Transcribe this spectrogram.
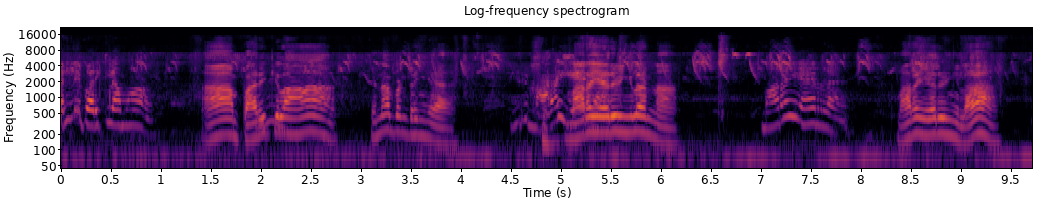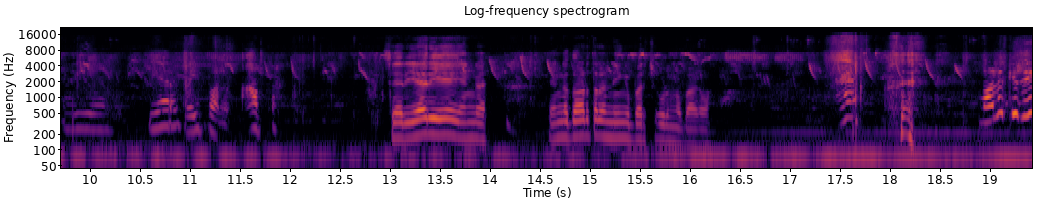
எள்ளி பறிக்கலாமா? ஆ பறிக்கலாம். என்ன பண்ணுறீங்க மரம் ஏறுவீங்களா என்ன? மரம் ஏறுறேன் மரம் ஏறுவீங்களா? ஏற ட்ரை பண்ணலாம் அப்பா. சரி ஏறி எங்கள் எங்கள் தோட்டத்தில் நீங்கள் பறித்து கொடுங்க பார்க்கலாம். வழுக்குது.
